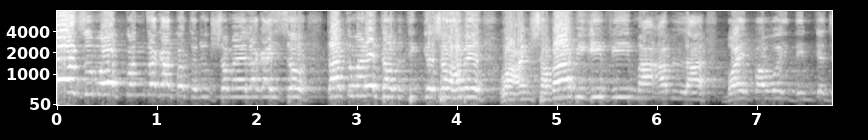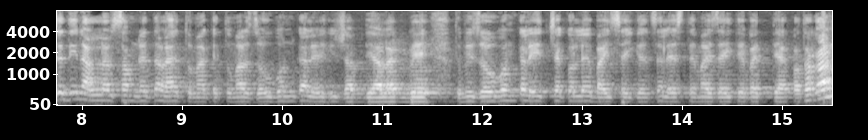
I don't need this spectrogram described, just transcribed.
এ যুবক, কোন জায়গা কতটুক সময় লাগাইছো? তা তোমার জব জিজ্ঞাসা হবে। ওয়ান ভয় পাও ওই দিনকে যেদিন আল্লাহর সামনে দাঁড়ায়, তোমাকে তোমার যৌবনকালের হিসাব দেয়া লাগবে। তুমি যৌবনকালে ইচ্ছা করলে বাইসাইকেল চালে ইস্তেমায় যাইতে পারতে কতক্ষণ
